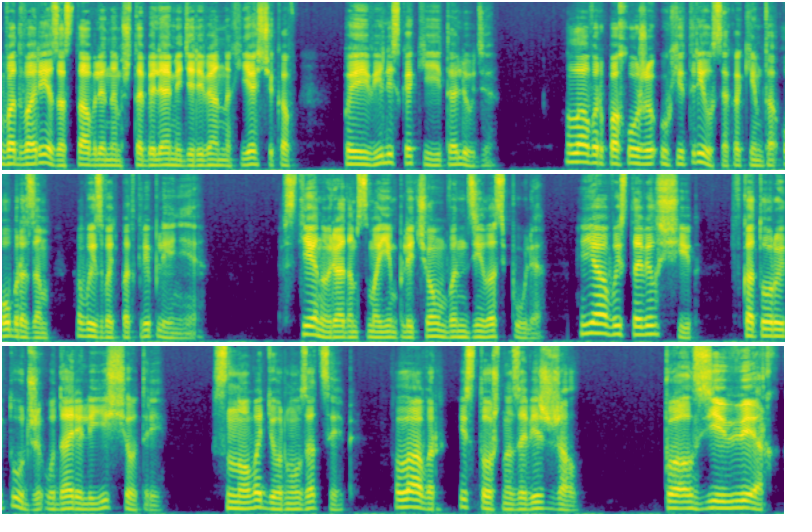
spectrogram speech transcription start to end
Во дворе, заставленным штабелями деревянных ящиков, появились какие-то люди. Лавр, похоже, ухитрился каким-то образом вызвать подкрепление. В стену рядом с моим плечом вонзилась пуля. Я выставил щит – в который тут же ударили еще три. Снова дернул за цепь. Лавр истошно завизжал. «Ползи вверх!»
